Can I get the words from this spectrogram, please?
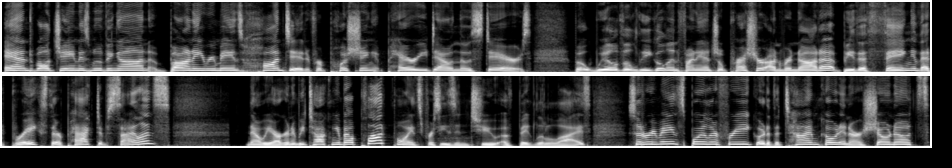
And while Jane is moving on, Bonnie remains haunted for pushing Perry down those stairs. But will the legal and financial pressure on Renata be the thing that breaks their pact of silence? Now, we are going to be talking about plot points for season two of Big Little Lies. So, to remain spoiler free, go to the time code in our show notes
